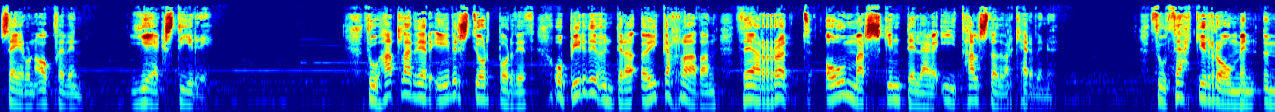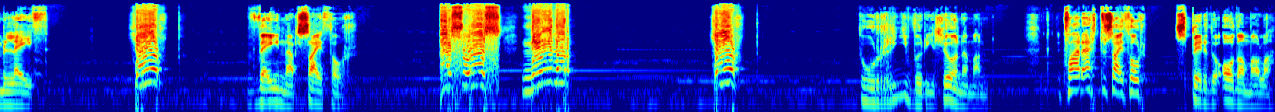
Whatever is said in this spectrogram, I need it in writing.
segir hún ákveðin. Ég stýri. Þú hallar þér yfir stjórnborðið og byrði undir að auka hraðan þegar rödd ómar skindilega í talstöðvarkerfinu. Þú þekkir rómin um leið. Hjálp! veinar Sæþór. SOS, neyðar! Hjálp! Þú rýfur í hljóðnumann. Hvar ertu Sæþór? Spyrðu óðamála.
